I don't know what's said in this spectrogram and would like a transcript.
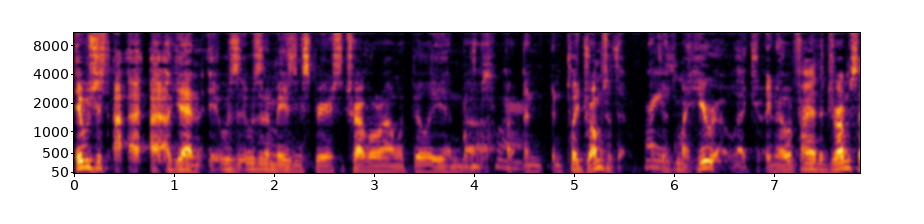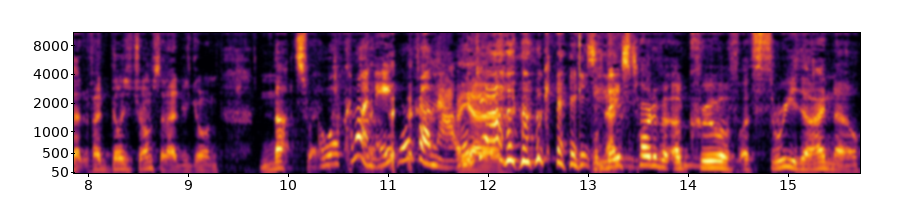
it was just I, I, again, it was it was an amazing experience to travel around with Billy and uh, sure. and, and play drums with him. Like, he's my hero. Like you know, if I had the drum set, if I had Billy's drum set, I'd be going nuts right now. well, come on, Nate, work on that, would Yeah. you? okay. Well, Nate's part of a, a crew of, of three that I know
